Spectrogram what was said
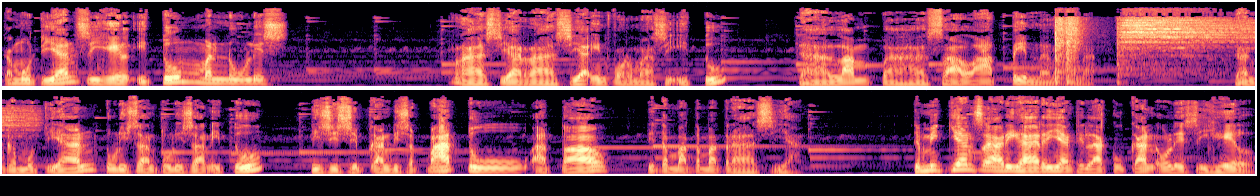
Kemudian si Hale itu menulis rahasia-rahasia informasi itu dalam bahasa Latin anak-anak. Dan kemudian tulisan-tulisan itu disisipkan di sepatu atau di tempat-tempat rahasia. Demikian sehari-hari yang dilakukan oleh si Hill.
